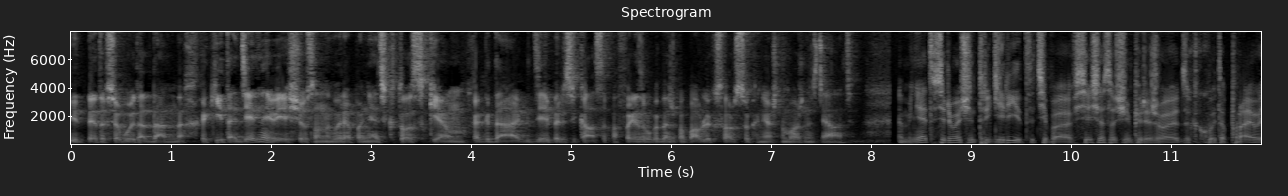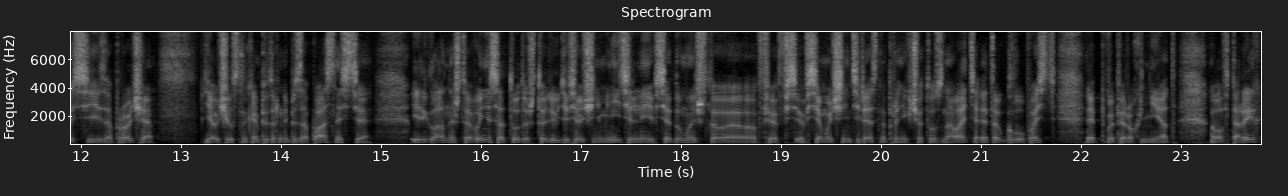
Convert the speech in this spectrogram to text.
и это все будет о данных. Какие-то отдельные вещи, условно говоря, понять, кто с кем, когда, где пересекался по Facebook, даже по паблик сорсу, конечно, можно сделать. Меня это все время очень триггерит. Типа, все сейчас очень переживают за какую-то privacy и за прочее. Я учился на компьютерной безопасности, и главное, что я вынес оттуда, что люди все очень мнительные, и все думают, что э, всем очень интересно про них что-то узнавать. Это глупость. Э, во-первых, нет. Во-вторых,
